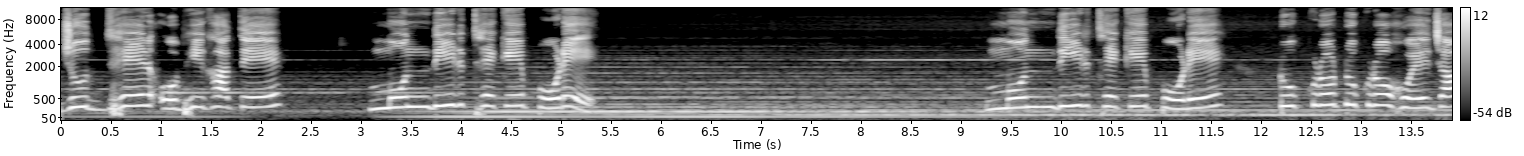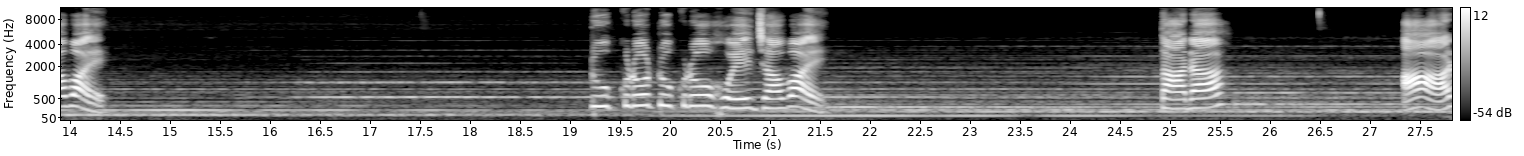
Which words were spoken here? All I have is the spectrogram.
যুদ্ধের অভিঘাতে মন্দির থেকে পড়ে মন্দির থেকে পড়ে টুকরো টুকরো হয়ে যাওয়ায়, টুকরো টুকরো হয়ে যাওয়ায় তারা আর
